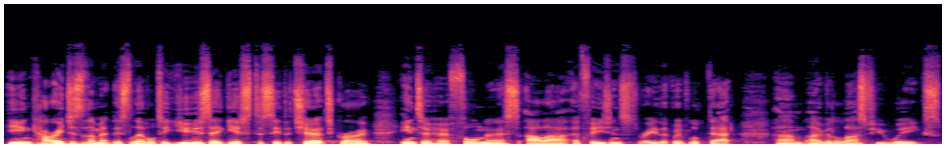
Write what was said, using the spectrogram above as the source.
He encourages them at this level to use their gifts to see the church grow into her fullness, a la Ephesians 3 that we've looked at um, over the last few weeks.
